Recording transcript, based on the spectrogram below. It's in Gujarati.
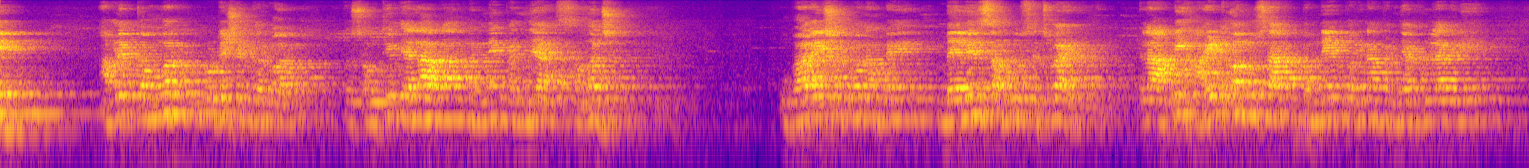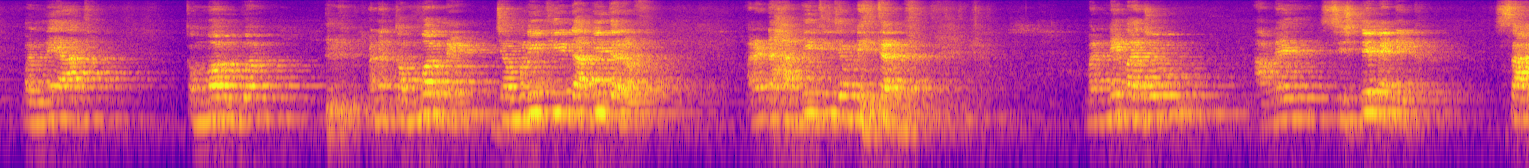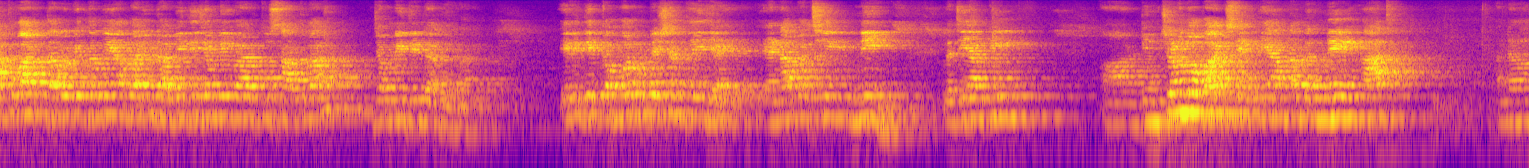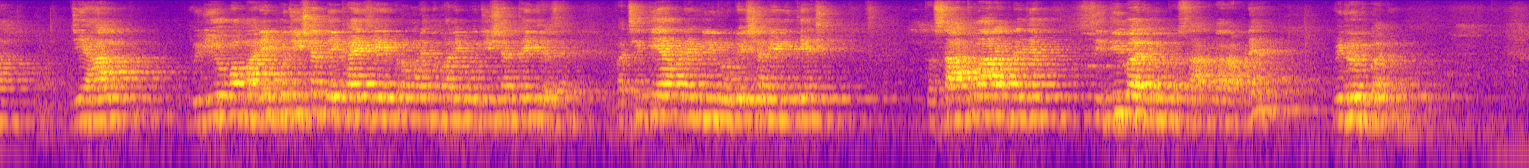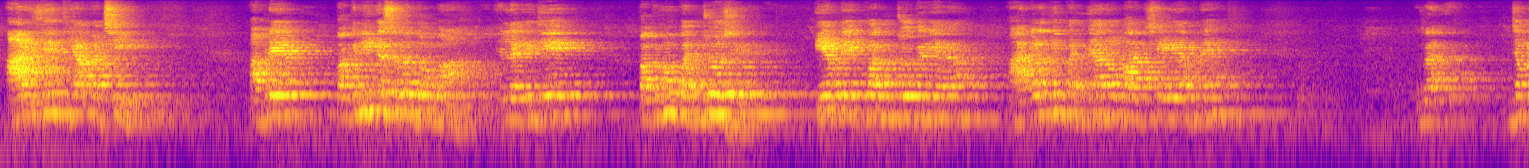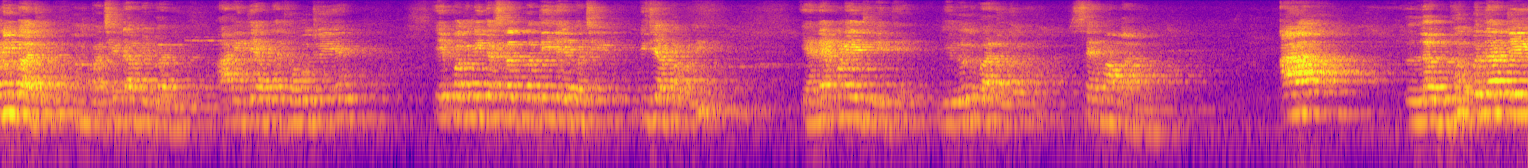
આપણે કમર રોટેશન કરવાનું તો સૌથી પહેલા આપણા બંને પંજા સહજ ઊભા રહી શકો અને આપણે બેલેન્સ આપણું સચવાય એટલે આપણી હાઈટ અનુસાર બંને પગના પંજા ખુલ્લા કરીએ બંને હાથ કમર ઉપર અને કમરને જમણીથી ડાબી તરફ અને ડાબીથી જમણી તરફ. બંને બાજુ આપણે સિસ્ટેમેટિક સાત વાર ધારો કે તમે આ બાજુ ડાબીથી જમણી વાર, તો સાત વાર જમણીથી ડાબી વાર. એ રીતે કમર રોટેશન થઈ જાય. એના પછી ની, એટલે જે આપણી ઢીંચણનો ભાગ છે ત્યાં આપણા બંને હાથ અને જે હાલ વિડીયોમાં મારી પોઝિશન દેખાય છે, એ પ્રમાણે તમારી પોઝિશન થઈ જશે. પછી ત્યાં આપણે ની રોટેશન એ રીતે છે. તો સાત વાર આપણે જેમ સીધી બાજુ, તો સાત વાર આપણે વિરુદ્ધ બાજુ. આ રીતે થયા પછી આપણે પગની કસરતોમાં, એટલે કે જે પગનો પંજો છે, એ આપણે એક પંજો કરીએ આગળથી પંજાનો ભાગ છે એ આપણે જમણી બાજુ. પછી ડાબી બાજુ. આ રીતે આપણે થવું જોઈએ. એ પગની કસરત પતી જાય પછી બીજા પગની. એને પણ એ જ રીતે વિરુદ્ધ બાજુ સેમા બાજુ આ લગભગ બધા જે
